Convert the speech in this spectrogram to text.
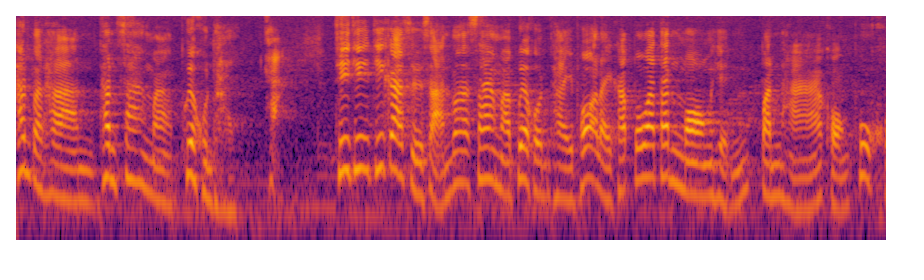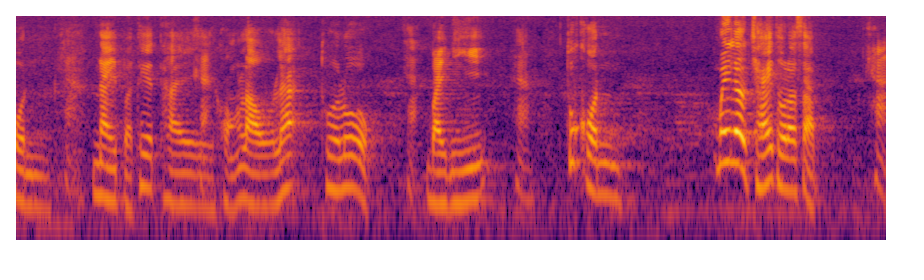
ท่านประธานท่านสร้างมาเพื่อคนไทยค่ะที่ที่ที่กล้าสื่อสารว่าสร้างมาเพื่อคนไทย เพราะอะไรครับ เพราะว่าท่านมองเห็นปัญหาของผู้คนค่ะในประเทศไทยค่ะของเราและทั่วโลกค่ะใบนี้ค่ะ ทุกคนไม่เลิกใช้โทรศัพท์ค่ะ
